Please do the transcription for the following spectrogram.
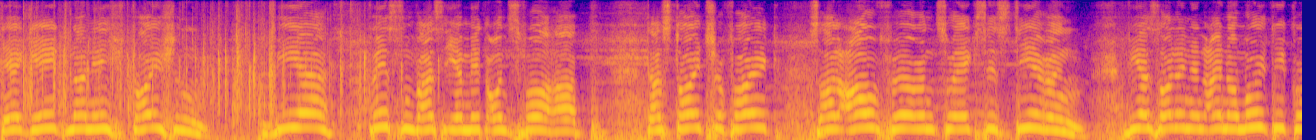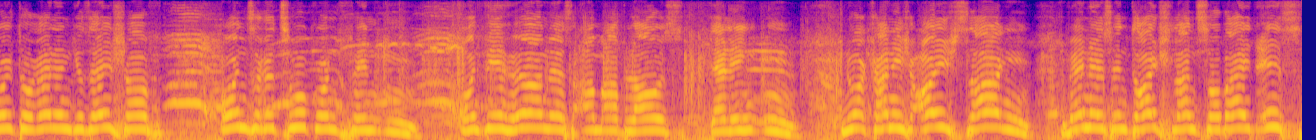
der Gegner nicht täuschen. Wir wissen, was ihr mit uns vorhabt. Das deutsche Volk soll aufhören zu existieren. Wir sollen in einer multikulturellen Gesellschaft unsere Zukunft finden. Und wir hören es am Applaus der Linken. Nur kann ich euch sagen, wenn es in Deutschland soweit ist,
